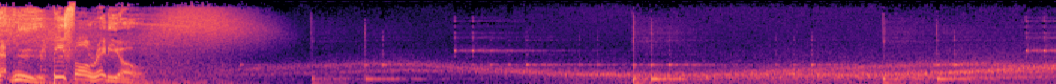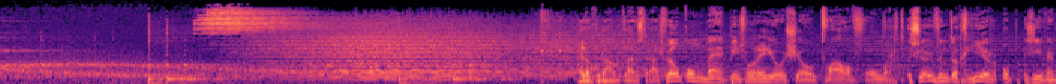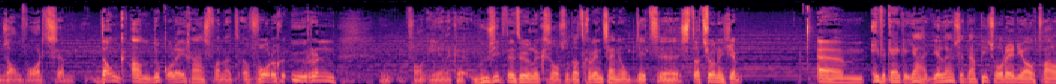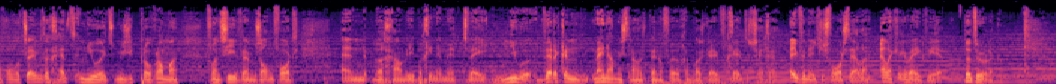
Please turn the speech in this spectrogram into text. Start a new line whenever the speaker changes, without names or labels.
Met nu Peaceful Radio.
Hele goede luisteraars. Welkom bij Pinsel Radio Show 1270 hier op ZFM Zandvoort. Ehm, dank aan de collega's van het vorige uren. Van heerlijke muziek natuurlijk, zoals we dat gewend zijn op dit uh, stationnetje. Um, even kijken, ja, je luistert naar Pinsel Radio 1270, het muziekprogramma van CFM Zandvoort. En we gaan weer beginnen met twee nieuwe werken. Mijn naam is trouwens Benno Veugen, was ik even vergeten te zeggen. Even netjes voorstellen, elke week weer, natuurlijk.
